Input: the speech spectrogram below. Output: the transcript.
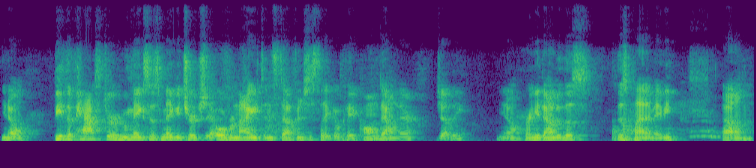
you know, be the pastor who makes this mega church overnight and stuff. And it's just like, okay, calm down there, gently. You know, bring it down to this this planet maybe. Um,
